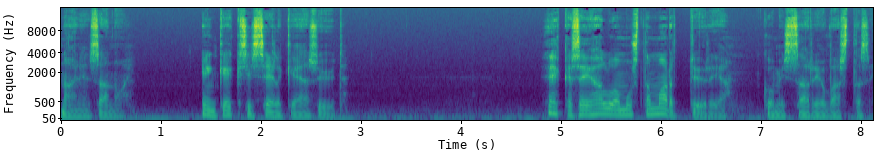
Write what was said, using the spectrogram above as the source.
nainen sanoi. En keksi selkeää syytä. Ehkä se ei halua musta marttyyriä, komissaario vastasi.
